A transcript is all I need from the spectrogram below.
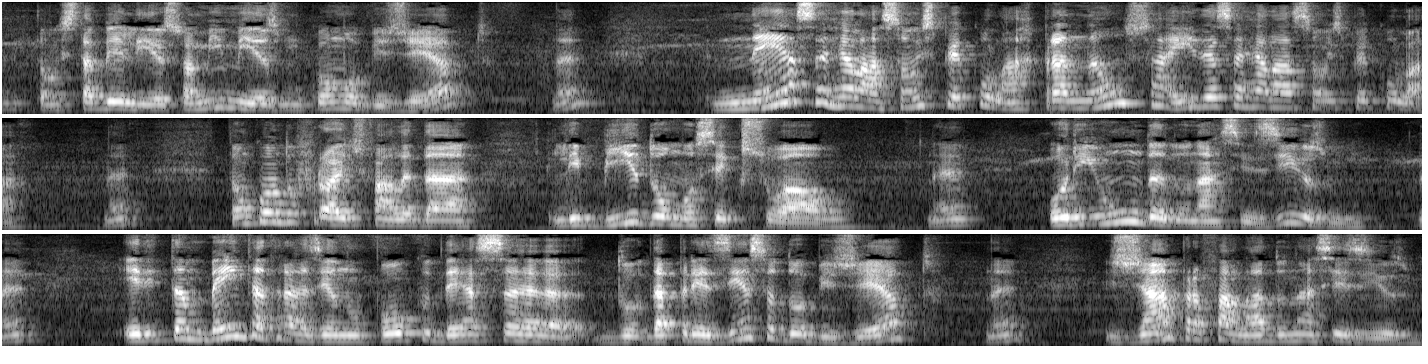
Então estabeleço a mim mesmo como objeto né, nessa relação especular, para não sair dessa relação especular. Né? Então quando Freud fala da libido homossexual né, oriunda do narcisismo, né, ele também está trazendo um pouco dessa do, da presença do objeto, né, já para falar do narcisismo.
